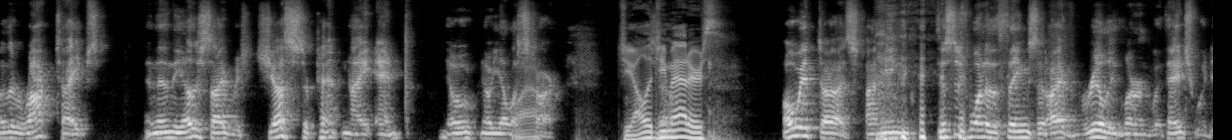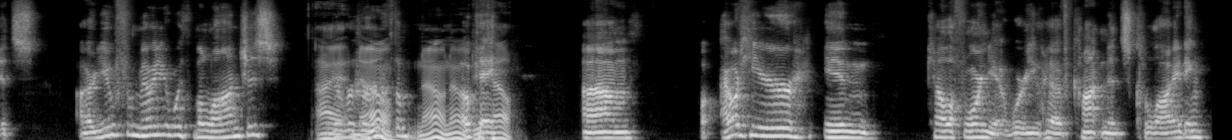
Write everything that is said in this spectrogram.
other rock types. And then the other side was just serpentinite and no no yellow wow. star. Geology so, matters. Oh, it does. I mean, this is one of the things that I've really learned with Edgewood. It's are you familiar with melanges? I no, heard of them? No, no. Okay. Um, out here in California, where you have continents colliding,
